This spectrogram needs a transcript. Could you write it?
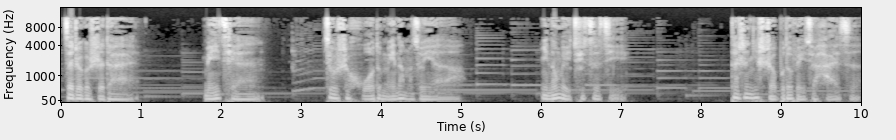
在这个时代，没钱，就是活得没那么尊严啊！你能委屈自己，但是你舍不得委屈孩子，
